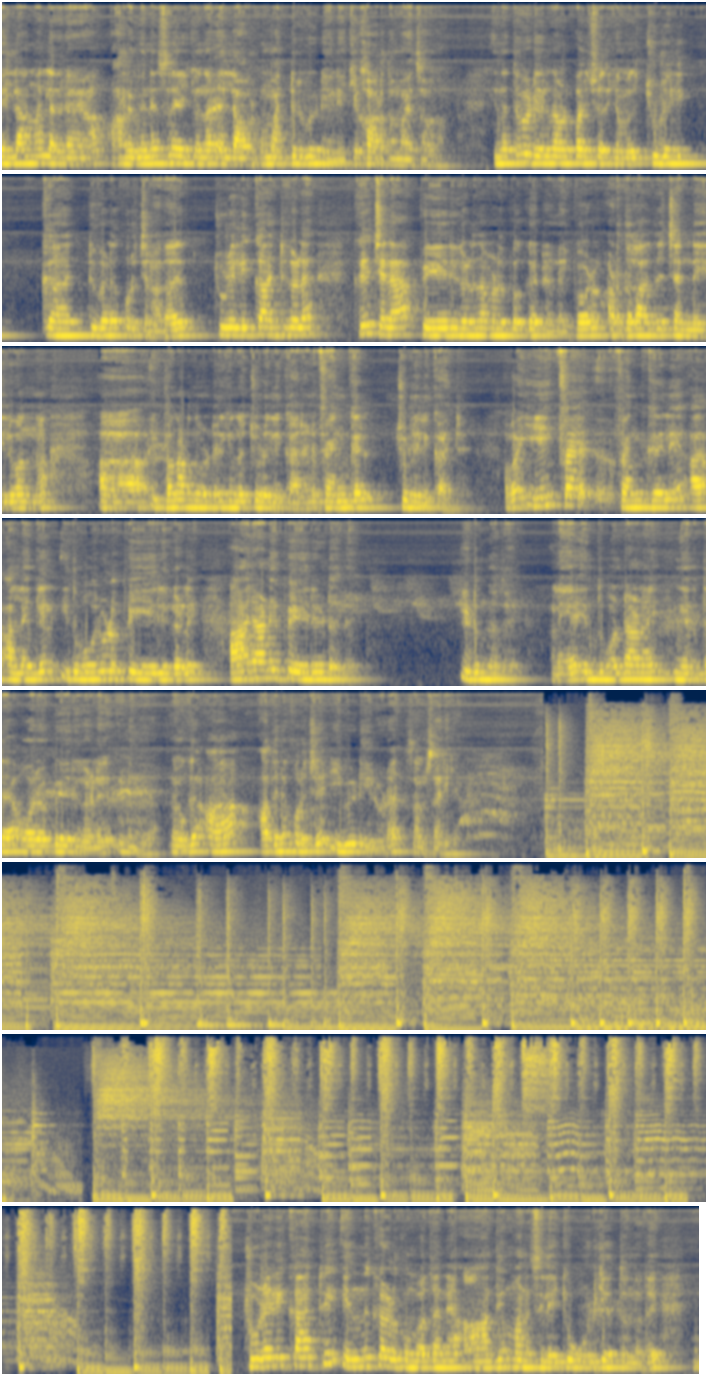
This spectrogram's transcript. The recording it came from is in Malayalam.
എല്ലാ നല്ലവരായ അറിവിനെ സ്നേഹിക്കുന്ന എല്ലാവർക്കും മറ്റൊരു വീഡിയോയിലേക്ക് ഹാർദമായ സ്വാഗതം. ഇന്നത്തെ വീഡിയോയിൽ നമ്മൾ പരിശോധിക്കുന്നത് ചുഴലിക്കാറ്റുകളെ കുറിച്ചാണ്. അതായത് ചുഴലിക്കാറ്റുകൾക്ക് ചില പേരുകൾ നമ്മളിപ്പോൾ കേട്ടിട്ടുണ്ട്. ഇപ്പോൾ അടുത്ത കാലത്ത് ചെന്നൈയിൽ വന്ന ഇപ്പോൾ നടന്നുകൊണ്ടിരിക്കുന്ന ചുഴലിക്കാറ്റാണ് ഫെങ്കൽ ചുഴലിക്കാറ്റ്. അപ്പോൾ ഈ ഫെങ്കൽ അല്ലെങ്കിൽ ഇതുപോലുള്ള പേരുകൾ ആരാണ് ഈ പേരിടൽ ഇടുന്നത്? അല്ലെങ്കിൽ എന്തുകൊണ്ടാണ് ഇങ്ങനത്തെ ഓരോ പേരുകൾ ഇടുന്നത്? നമുക്ക് ആ അതിനെക്കുറിച്ച് ഈ വീഡിയോയിലൂടെ സംസാരിക്കാം. ചുഴലിക്കാറ്റ് എന്ന് കേൾക്കുമ്പോൾ തന്നെ ആദ്യം മനസ്സിലേക്ക് ഓടിയെത്തുന്നത്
